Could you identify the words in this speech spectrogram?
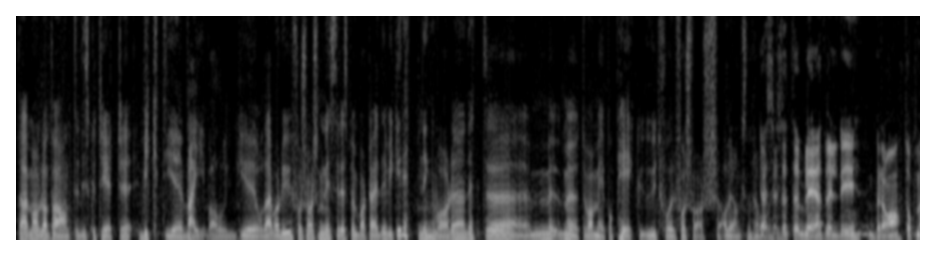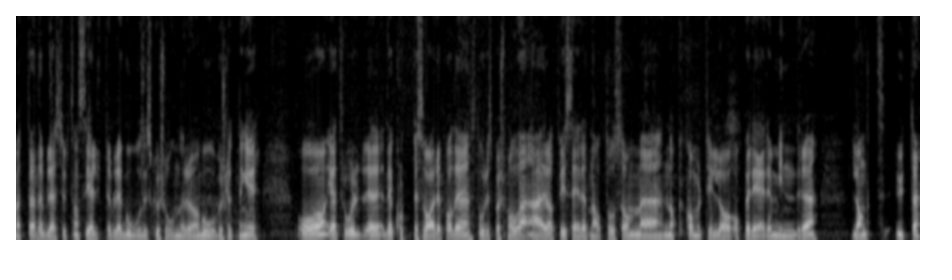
der man bl.a. diskuterte viktige veivalg. Og der var du, forsvarsminister Espen Barth Eide. Hvilken retning var det dette møtet var med på å peke ut for forsvarsalliansen framover? Jeg syns dette ble et veldig bra toppmøte. Det ble substansielt, det ble gode diskusjoner og gode beslutninger. Og jeg tror eh, det korte svaret på det store spørsmålet er at vi ser et Nato som eh, nok kommer til å operere mindre langt ute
